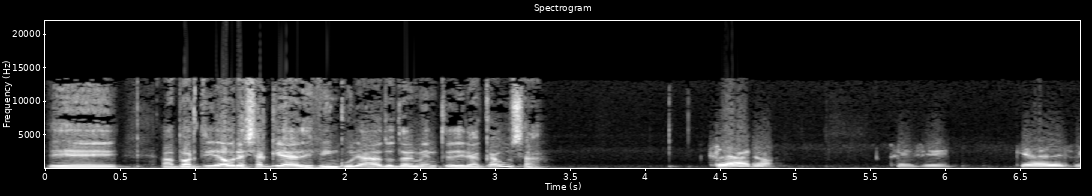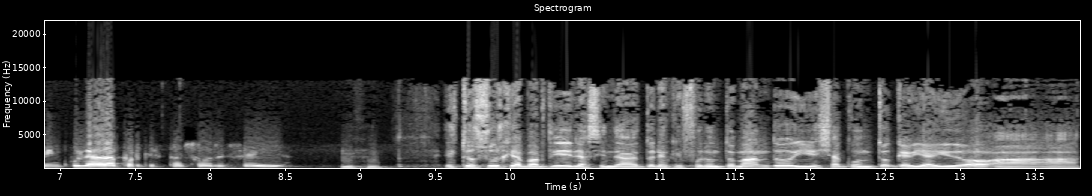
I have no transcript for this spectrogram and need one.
eh, ¿A partir de ahora ya queda desvinculada totalmente de la causa? Claro, sí, sí, queda desvinculada porque está sobreseída. Esto surge a partir de las indagatorias que fueron tomando y ella contó que había ido a,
